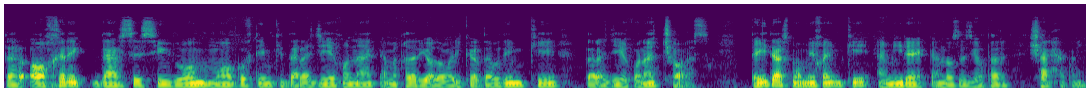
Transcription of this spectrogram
در آخر درس سی دوم ما گفتیم که درجه غنه قدر یادآوری کرده بودیم که درجه غنه چهار است. در این درس ما می‌خواهیم که امیر یک اندازه زیادتر شرح کنیم.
